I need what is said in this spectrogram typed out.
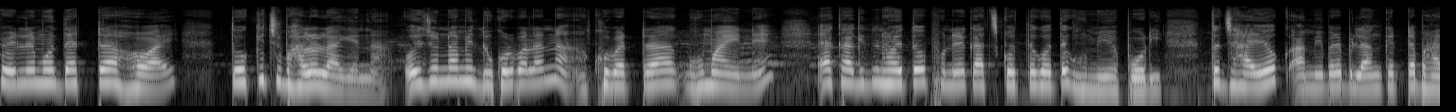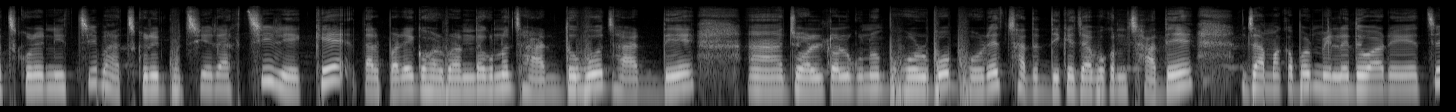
শরীরের মধ্যে একটা হয় তো কিছু ভালো লাগে না। ওই জন্য আমি দুপুরবেলা না খুব একটা ঘুমাই নে। এক একদিন হয়তো ফোনের কাজ করতে করতে ঘুমিয়ে পড়ি। তো যাই হোক, আমি এবার ব্ল্যাঙ্কেটটা ভাঁজ করে নিচ্ছি, ভাঁজ করে গুছিয়ে রাখছি, রেখে তারপরে ঘর বারান্দাগুলো ঝাড় দেবো, ঝাড় দিয়ে জল টলগুলো ভরবো, ভরে ছাদের দিকে যাব। কারণ ছাদে জামা কাপড় মেলে দেওয়া রয়েছে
